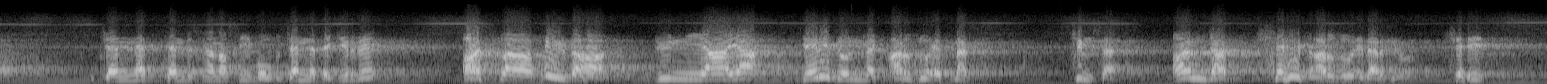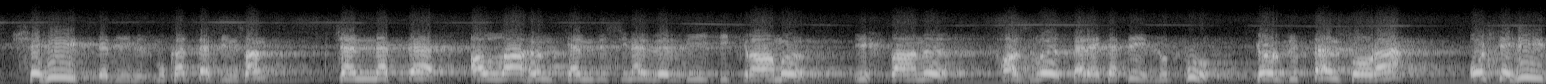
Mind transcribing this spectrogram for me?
cennet kendisine nasip oldu, cennete girdi, asla bir daha dünyaya geri dönmek arzu etmez kimse. Ancak şehit arzu eder diyor. Şehit. Şehit dediğimiz mukaddes insan cennette Allah'ın kendisine verdiği ikramı, ihsanı, fazlı, bereketi, lütfu gördükten sonra o şehit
